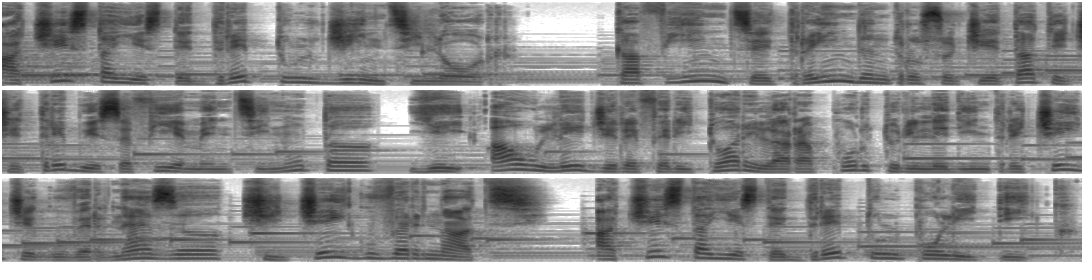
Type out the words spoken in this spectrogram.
Acesta este dreptul ginților, ca ființe trăind într-o societate ce trebuie să fie menținută, ei au legi referitoare la raporturile dintre cei ce guvernează și cei guvernați. Acesta este dreptul politic.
